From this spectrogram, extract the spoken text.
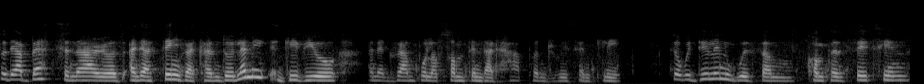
So there are best scenarios and there are things I can do. Let me give you an example of something that happened recently. So we're dealing with um, compensating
